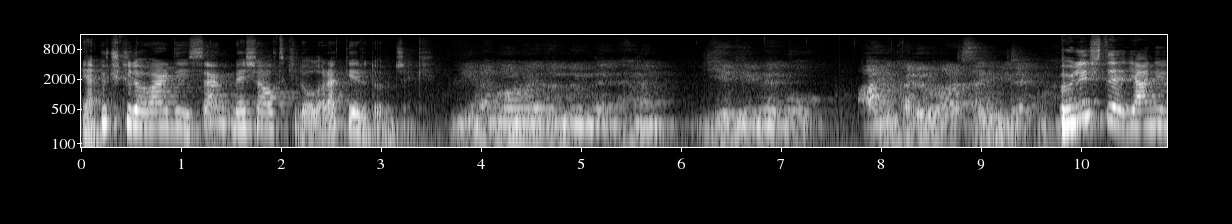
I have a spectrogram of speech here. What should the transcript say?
yani 3 kilo verdiysen 5-6 kilo olarak geri dönecek. niye ben normale döndüğümde hemen yediğimde o aynı kalori olarak sayılmayacak mı? Öyle işte yani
